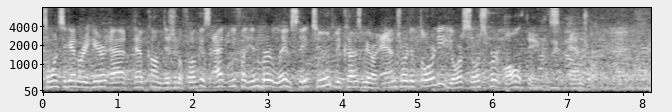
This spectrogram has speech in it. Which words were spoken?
So once again, we're here at PepCom Digital Focus at IFA in Berlin. Stay tuned because we are Android Authority, your source for all things Android.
